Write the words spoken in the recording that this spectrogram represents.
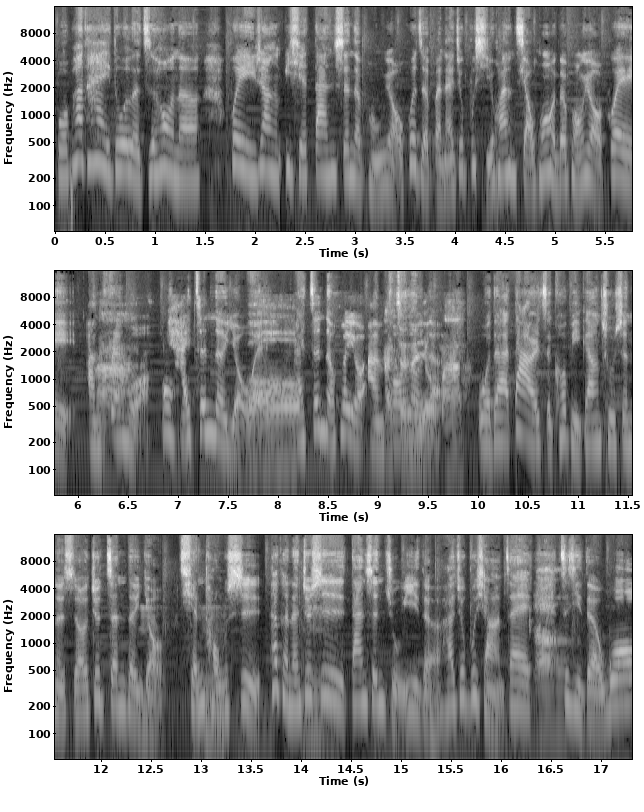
我怕太多了之后呢，会让一些单身的朋友或者本来就不喜欢小朋友的朋友会 unfriend 我，哎、还真的有哎、哦。还真的会有 unfollow 真的？我的大儿子 Kobe 刚出生的时候，就真的有前同事，他可能就是单身主义的，他就不想在哦自己的窝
